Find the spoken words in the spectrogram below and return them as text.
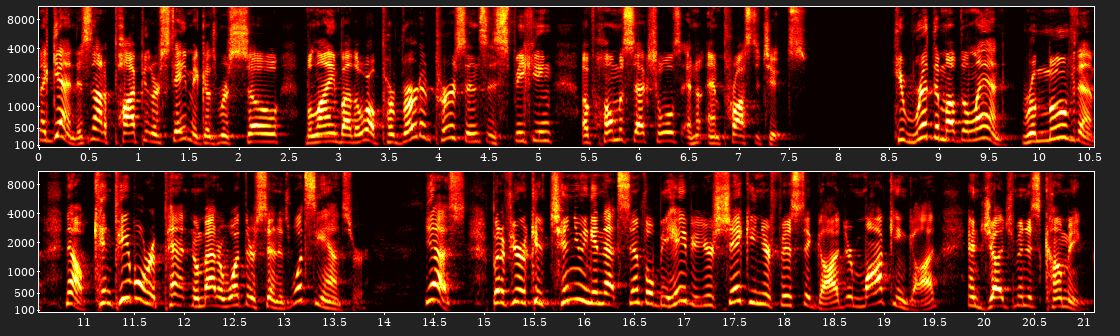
Again, this is not a popular statement because we're so maligned by the world. Perverted persons is speaking of homosexuals and, and prostitutes. He rid them of the land, remove them. Now, can people repent no matter what their sin is? What's the answer? Yes. But if you're continuing in that sinful behavior, you're shaking your fist at God, you're mocking God, and judgment is coming.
